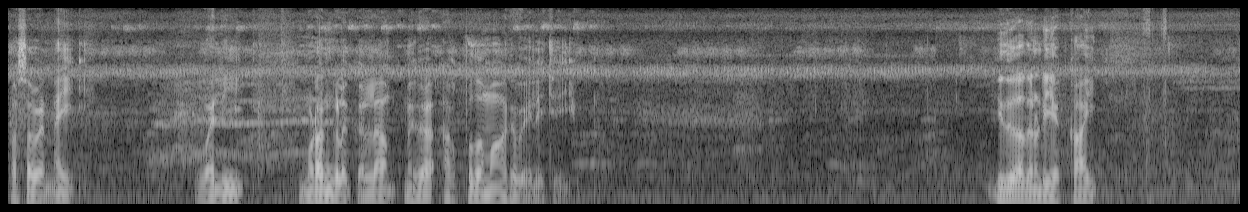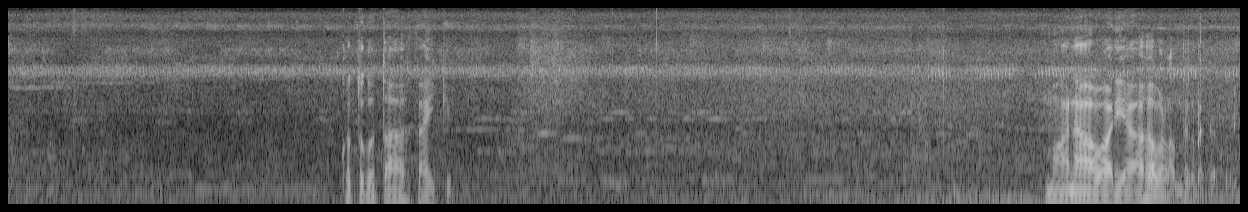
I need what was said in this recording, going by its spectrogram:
பசவெண்ணெய் வலி முடங்களுக்கெல்லாம் மிக அற்புதமாக வேலை செய்யும். இது அதனுடைய காய். കൊത്തുകൊത്താണ് കായ്ക്കും. മാനാവാരിയാക വളർന്നു കിടക്കക്കൂടിയ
